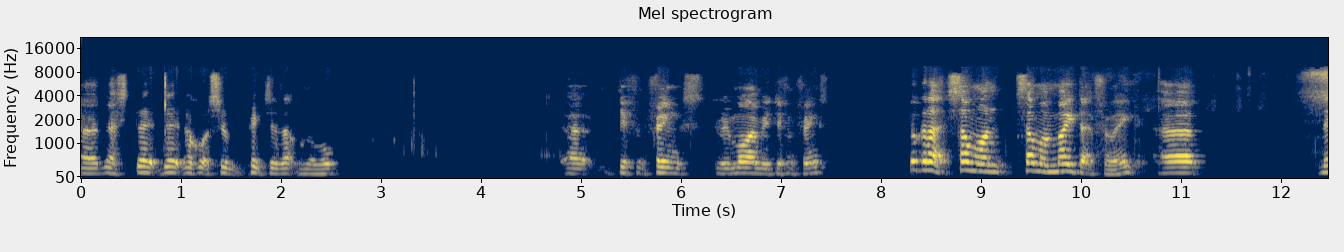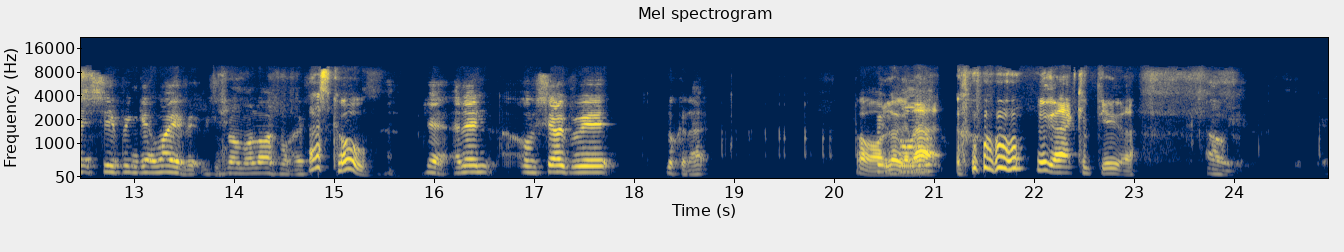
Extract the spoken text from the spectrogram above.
uh, that's there, there, I've got some pictures up on the wall. Uh, different things remind me of different things. Look at that! Someone someone made that for me. Uh, let's see if we can get away with it, which is one of my life mottos. That's cool. Yeah, and then obviously over here, look at that. Oh, Bit look at that. look at that computer. Oh, yeah.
